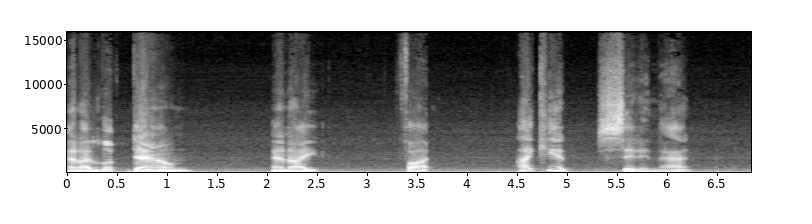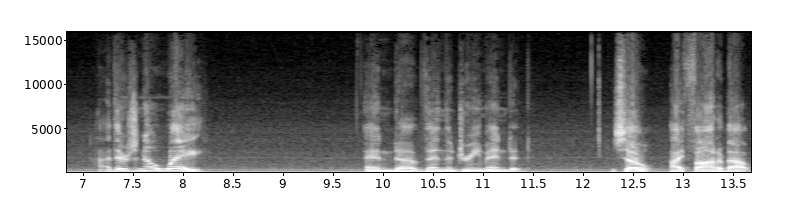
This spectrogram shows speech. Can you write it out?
And I looked down and I thought, I can't sit in that. There's no way and uh, then the dream ended. So I thought about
